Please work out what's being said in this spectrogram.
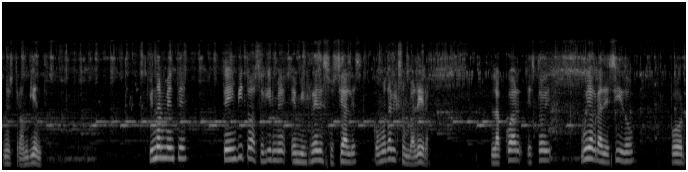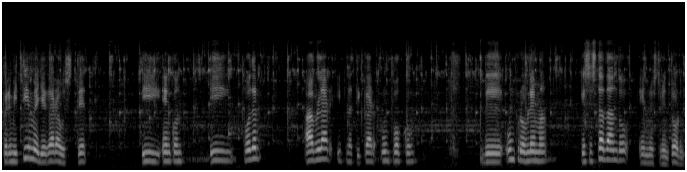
nuestro ambiente. Finalmente, te invito a seguirme en mis redes sociales como Davidson Valera, la cual estoy muy agradecido por permitirme llegar a usted y, y poder hablar y platicar un poco de un problema que se está dando en nuestro entorno.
